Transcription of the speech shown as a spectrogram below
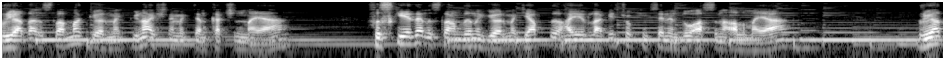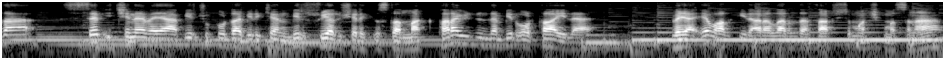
Rüyada ıslanmak görmek günah işlemekten kaçınmaya, fıskiyeden ıslandığını görmek yaptığı hayırla birçok kimsenin duasını almaya, rüyada sel içine veya bir çukurda biriken bir suya düşerek ıslanmak, para yüzünden bir ortağı ile veya ev halkı ile aralarında tartışma çıkmasına,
